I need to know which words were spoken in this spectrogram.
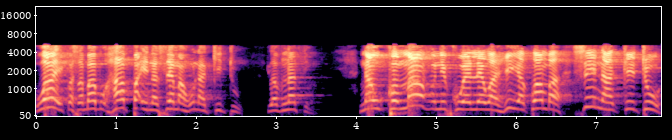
Wai kwa sababu hapa inasema huna kitu. You have nothing na ukomavu ni kuelewa hii ya kwamba sina kitu.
